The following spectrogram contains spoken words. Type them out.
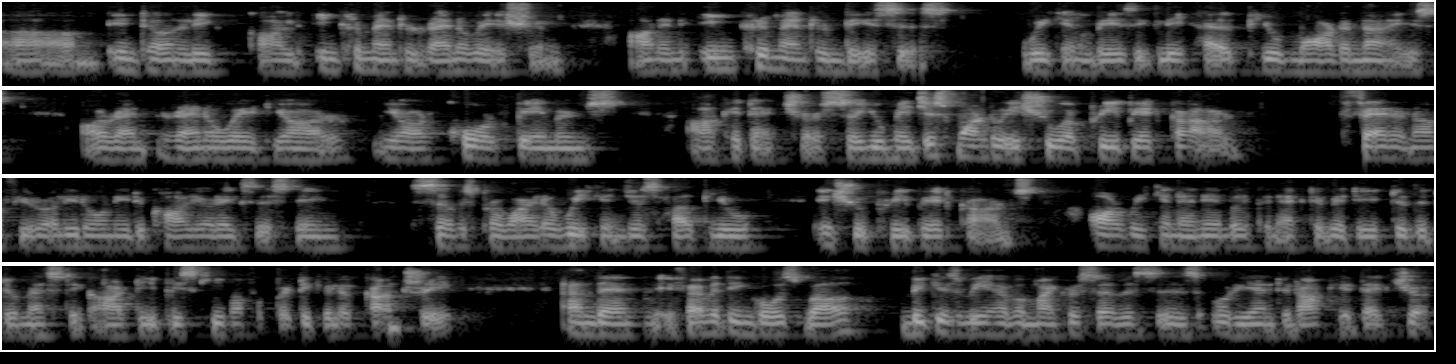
um, internally called incremental renovation. On an incremental basis, we can basically help you modernize or re- renovate your your core payments architecture. So you may just want to issue a prepaid card. Fair enough, you really don't need to call your existing service provider. We can just help you issue prepaid cards or we can enable connectivity to the domestic RTP scheme of a particular country. And then, if everything goes well, because we have a microservices oriented architecture,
